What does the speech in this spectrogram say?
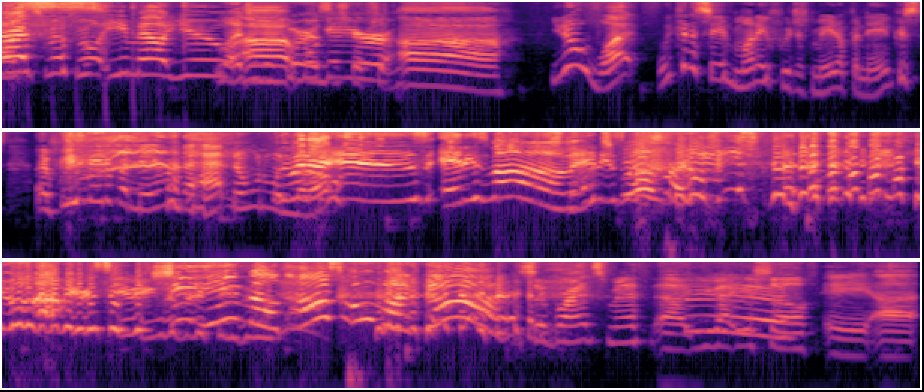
Brian Smith will email you. Legend of uh, we'll get your. Uh, you know what? We could have saved money if we just made up a name. Because if we made up a name in the hat, no one would The know. winner is Annie's mom. Annie's mom. You will now be receiving She first season. emailed us. Oh my god! so Brian Smith, uh, you got yourself a. Uh,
